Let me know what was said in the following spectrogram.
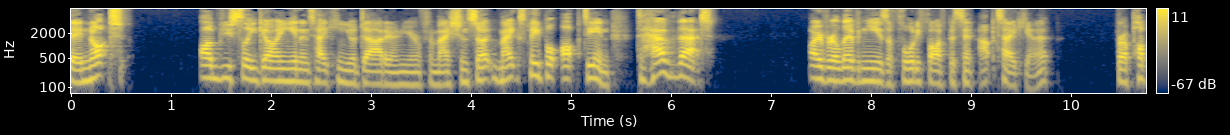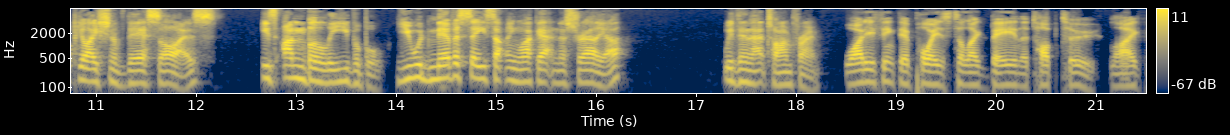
They're not obviously going in and taking your data and your information, so it makes people opt in to have that over 11 years of 45% uptake in it for a population of their size is unbelievable. You would never see something like that in Australia within that time frame. why do you think they're poised to like be in the top two, like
